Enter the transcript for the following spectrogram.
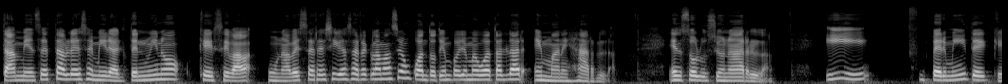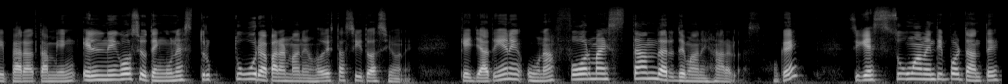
También se establece, mira, el término que se va, una vez se recibe esa reclamación, cuánto tiempo yo me voy a tardar en manejarla, en solucionarla. Y permite que para también el negocio tenga una estructura para el manejo de estas situaciones, que ya tienen una forma estándar de manejarlas, ¿ok? Así que es sumamente importante.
